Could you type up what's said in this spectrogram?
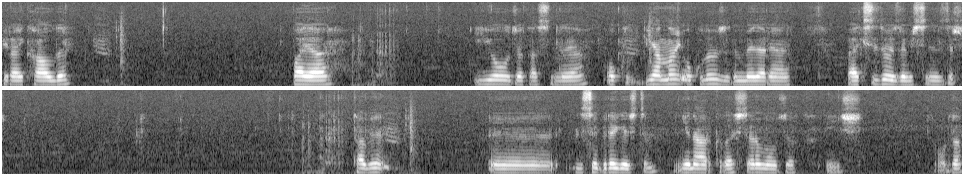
bir ay kaldı. Bayağı iyi olacak aslında ya. Okul bir yandan okulu özledim beyler yani. Belki siz de özlemişsinizdir. Tabi lise 1'e geçtim. Yeni arkadaşlarım olacak iş orada.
